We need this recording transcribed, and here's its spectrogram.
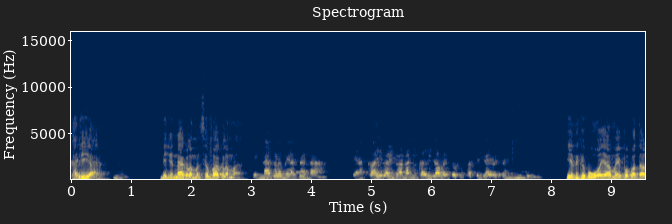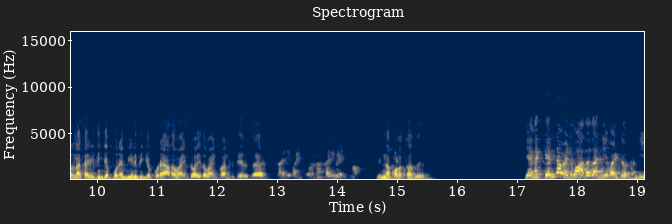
கறியா. இன்னைக்கு என்ன கிழமை? செவ்வாய்க்கிழமை என்ன கிழமையா இருந்தா என்ன? எனக்கு கறி வாங்கிட்டு வானா நீ கறி தான் வாங்கிட்டு வரணும். கத்திரிக்காய் வாங்கிட்டு தான் நீ தின்னு. எதுக்கு இப்போ ஓயாமல் எப்போ பார்த்தாலும் நான் கறி திங்க போகிறேன் மீன் திங்க போகிறேன் அதை வாங்கிட்டு வா இதை வாங்கிட்டு வான்னுக்கிட்டே இருக்க? கறி வாங்கிட்டு வானா கறி வாங்கிட்டு வா. என்ன பழக்கம் அது? எனக்கு என்ன வேணுமோ அதை தான் நீ வாங்கிட்டு வரணும். நீ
